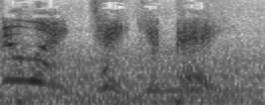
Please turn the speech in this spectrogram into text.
still ain't taking me!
